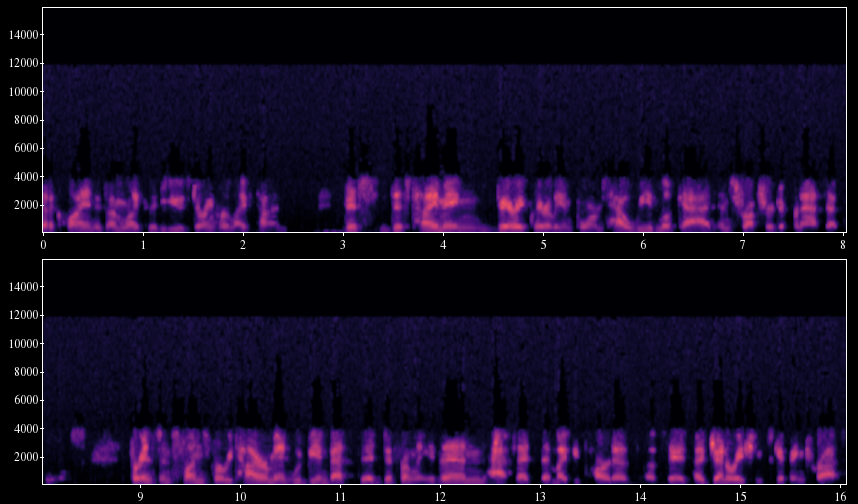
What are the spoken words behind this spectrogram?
that a client is unlikely to use during her lifetime. This this timing very clearly informs how we look at and structure different asset pools for instance, funds for retirement would be invested differently than assets that might be part of, of say, a generation skipping trust.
